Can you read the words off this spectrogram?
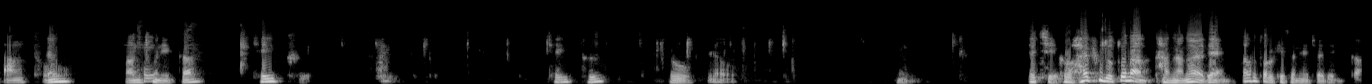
망토. 는 망토니까 cape, cape, low. low. 그렇지. 그 high pol도 또 나, 다 나눠야 돼. 따로따로 계산해 줘야 되니까.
